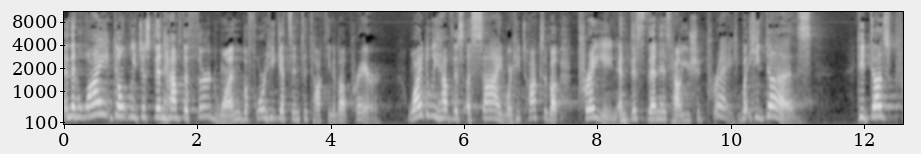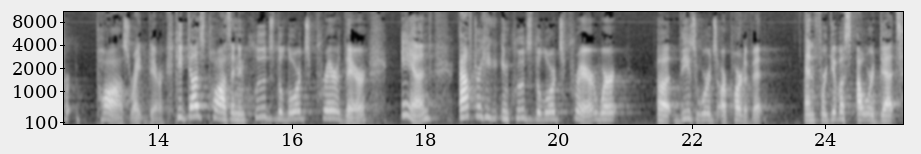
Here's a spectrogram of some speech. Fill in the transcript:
And then why don't we just then have the third one before he gets into talking about prayer? Why do we have this aside where he talks about praying and this then is how you should pray? But he does. He does pr- pause right there. He does pause and includes the Lord's Prayer there and after he includes the Lord's Prayer, where uh, these words are part of it, and forgive us our debts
